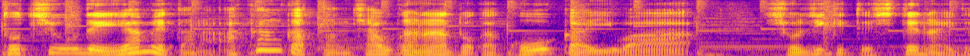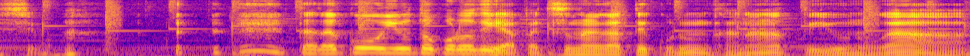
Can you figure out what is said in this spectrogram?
途中でやめたらあかんかったんちゃうかなとか後悔は正直言ってしてないですよ。ただこういうところでやっぱり繋がってくるんかなっていうのが、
